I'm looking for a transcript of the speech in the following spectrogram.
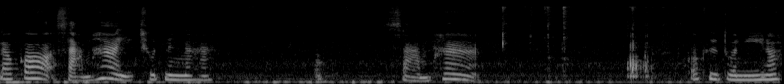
แล้วก็สามห้าอีกชุดหนึ่งนะคะสามห้าก็คือตัวนี้เนาะ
